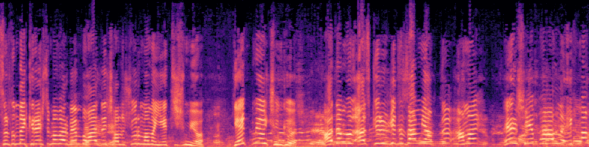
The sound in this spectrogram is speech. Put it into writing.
Sırtımda kireçleme var. Ben bu halde çalışıyorum ama yetişmiyor. Yetmiyor çünkü. Adam asgari ücrete zam yaptı ama her şey pahalı. Ekmek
